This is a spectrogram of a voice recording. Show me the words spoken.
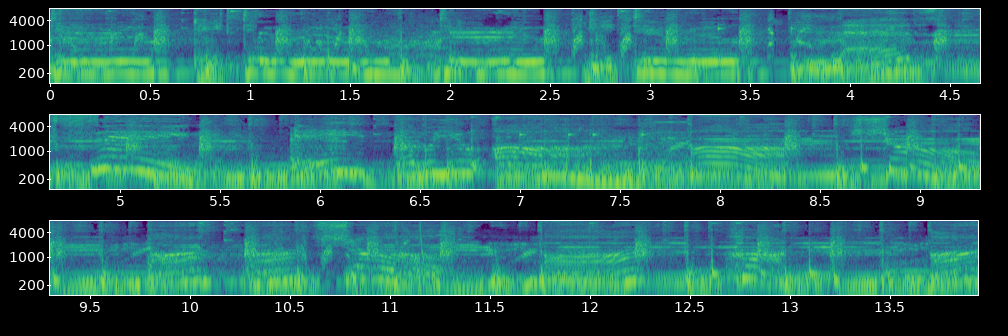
Doo dee doo doo dee doo. Let's sing. A W R. Ah shawl ah ah shawl ah hawk ah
